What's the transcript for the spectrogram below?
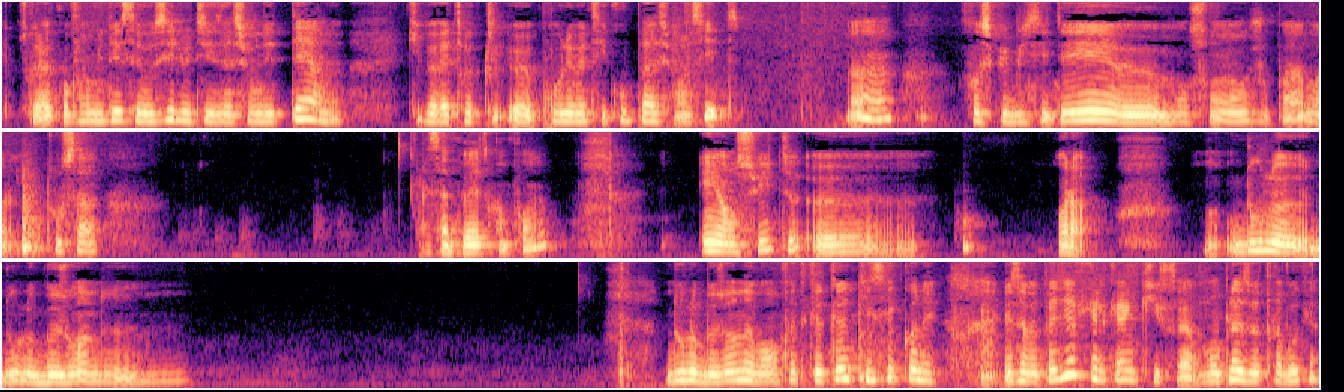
Parce que la conformité, c'est aussi l'utilisation des termes qui peuvent être euh, problématiques ou pas sur un site. Hein. Fausse publicité, euh, mensonge ou pas, voilà, tout ça. Ça peut être un point. Et ensuite, voilà. D'où le besoin de. D'où le besoin d'avoir en fait quelqu'un qui s'y connaît. Et ça veut pas dire quelqu'un qui fait, remplace votre avocat.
